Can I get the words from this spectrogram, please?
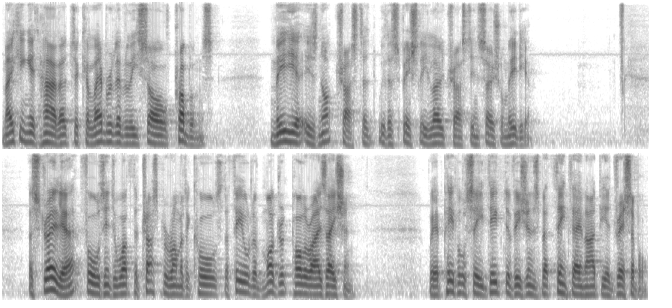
making it harder to collaboratively solve problems. Media is not trusted, with especially low trust in social media. Australia falls into what the Trust Barometer calls the field of moderate polarisation, where people see deep divisions but think they might be addressable.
